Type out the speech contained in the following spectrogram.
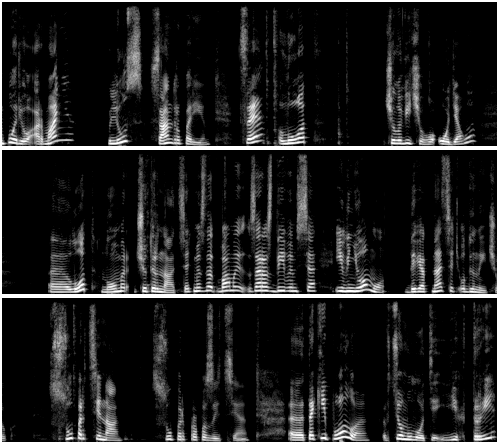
Емпоріо Армані плюс Сандро Парі. Це лот чоловічого одягу, е, лот номер 14. Ми з вами зараз дивимося, і в ньому 19 одиничок. Супер ціна, супер пропозиція. Е, Такі поло в цьому лоті, їх три,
